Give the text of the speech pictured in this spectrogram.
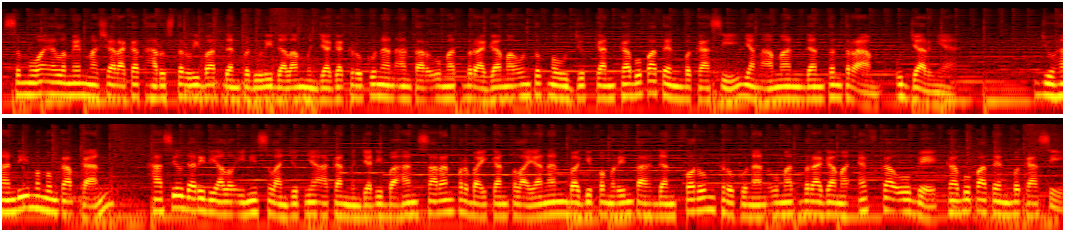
Semua elemen masyarakat harus terlibat dan peduli dalam menjaga kerukunan antar umat beragama untuk mewujudkan Kabupaten Bekasi yang aman dan tenteram, ujarnya. Juhandi mengungkapkan, Hasil dari dialog ini selanjutnya akan menjadi bahan saran perbaikan pelayanan bagi pemerintah dan Forum Kerukunan Umat Beragama FKUB Kabupaten Bekasi,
